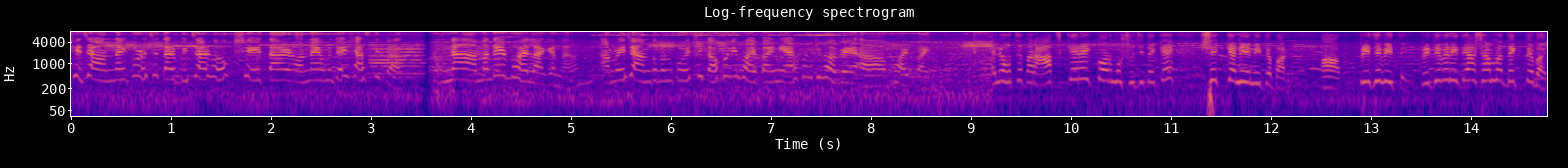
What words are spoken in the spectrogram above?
সে যা অন্যায় করেছে তার বিচার হোক, সে তার অন্যায় অনুযায়ী শাস্তি পাক। না, আমাদের ভয় লাগে না। আমরা এই যে আন্দোলন করেছি, তখনই ভয় পাইনি, এখন কীভাবে ভয় পাই? তাহলে হচ্ছে তার আজকের এই কর্মসূচি থেকে শিক্ষা নিয়ে নিতে পারে। পৃথিবীতে, পৃথিবীর ইতিহাসে আমরা দেখতে পাই,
